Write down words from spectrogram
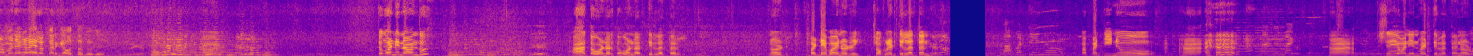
ನಮ್ಮ ಮನೆಗಳ ಎಲ್ಲ ಕರ್ಗೆ ಹೊತ್ತದದು ತಗೊಂಡಿ ತಗೊಂಡಿನ ಒಂದು ಹಾ, ತಗೊಂಡಾರ ತಗೊಂಡಾರ, ತಿಲ್ಲತ್ತಾರ. ನೋಡ್ರಿ ಬಡ್ಡೆ ಬಾಯ್ ನೋಡ್ರಿ ಚಾಕ್ಲೇಟ್ ತಿಲ್ಲತ್ತನ್. ಪಾಪ ಹಾಂ. ಹಾ, ಶ್ರೀ ಅವನ್ ಇನ್ವೈಟ್ ತಿಲ್ಲತ್ತ ನೋಡು.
